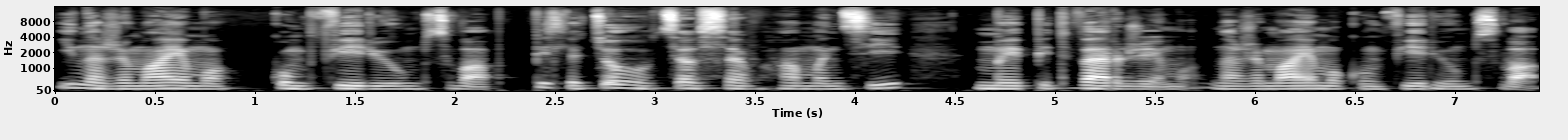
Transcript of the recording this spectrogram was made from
і нажимаємо Confirium Swap. Після цього це все в гаманці ми підтверджуємо, нажимаємо Confirium Swap.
